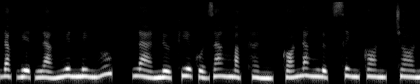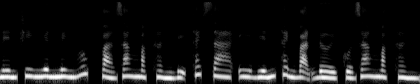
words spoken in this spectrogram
đặc biệt là Nguyên Minh Húc, là nửa kia của Giang Mặc Thần, có năng lực sinh con, cho nên khi Nguyên Minh Húc và Giang Mặc Thần bị tách ra y biến thành bạn đời của Giang Mặc Thần,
